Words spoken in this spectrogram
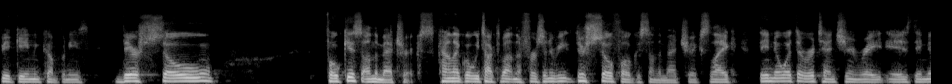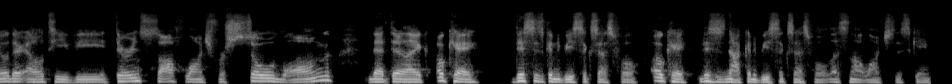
big gaming companies, they're so focused on the metrics, kind of like what we talked about in the first interview. They're so focused on the metrics. Like they know what their retention rate is, they know their LTV. They're in soft launch for so long that they're like, okay, this is going to be successful. Okay, this is not going to be successful. Let's not launch this game.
